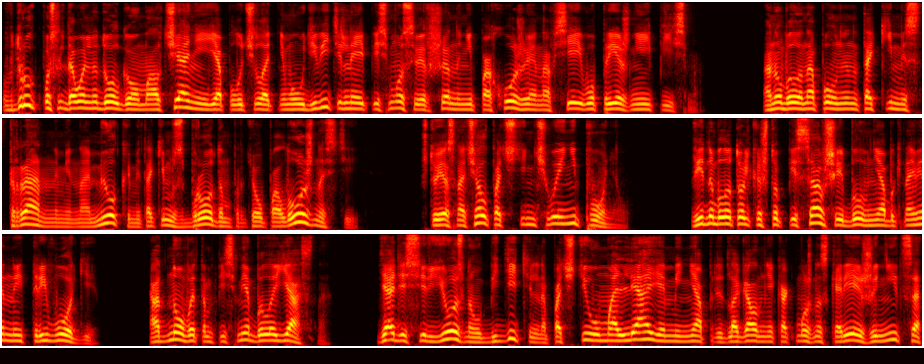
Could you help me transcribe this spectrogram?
Вдруг, после довольно долгого молчания, я получил от него удивительное письмо, совершенно не похожее на все его прежние письма. Оно было наполнено такими странными намеками, таким сбродом противоположностей, что я сначала почти ничего и не понял. Видно было только, что писавший был в необыкновенной тревоге. Одно в этом письме было ясно. Дядя серьезно, убедительно, почти умоляя меня, предлагал мне как можно скорее жениться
